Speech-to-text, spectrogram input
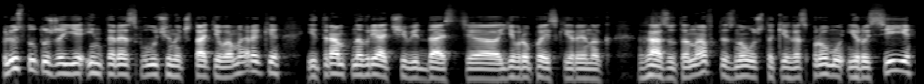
Плюс тут уже є інтерес Сполучених Штатів Америки, і Трамп навряд чи віддасть е, європейський ринок газу та нафти знову ж таки Газпрому і Росії,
